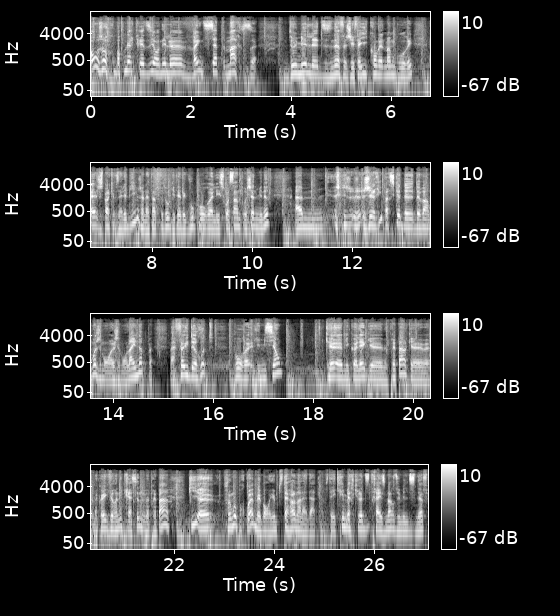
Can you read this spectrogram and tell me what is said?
Bonjour, bon mercredi, on est le 27 mars 2019. J'ai failli complètement me gourer. Euh, J'espère que vous allez bien. Jonathan Trudeau qui est avec vous pour euh, les 60 prochaines minutes. Euh, je, ris parce que de- devant moi, j'ai mon, mon line-up, ma feuille de route pour l'émission que euh, mes collègues euh, me préparent, que euh, ma collègue Véronique Racine me prépare. Puis, euh, moi pourquoi, mais bon, il y a une petite erreur dans la date. C'était écrit mercredi 13 mars 2019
